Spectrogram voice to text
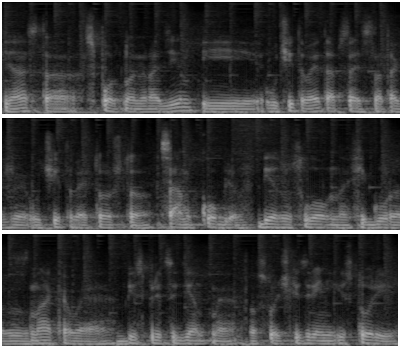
Для нас это спорт номер один. И учитывая это обстоятельство, а также учитывая то, что сам Коблев, безусловно, фигура знаковая, беспрецедентная с точки зрения истории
